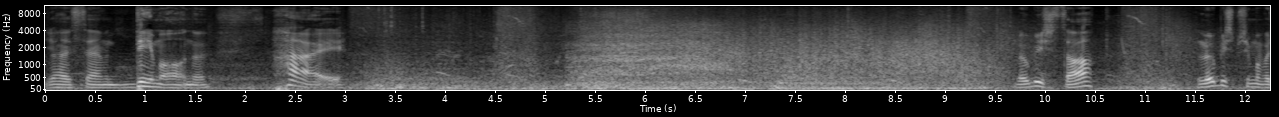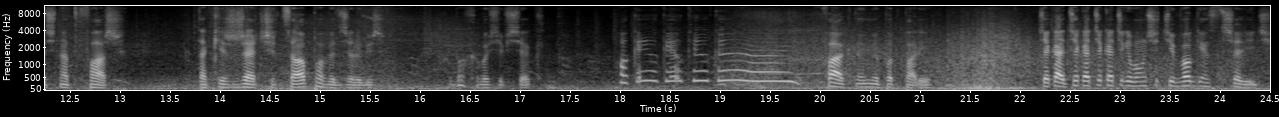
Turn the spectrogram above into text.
Ja jestem demon. Hi. Lubisz co? Lubisz przyjmować na twarz takie rzeczy, co? Powiedz, że lubisz. Chyba, chyba się wściekł. Okej, okej, okej, okej. Fakt, no i mnie podpalił. Czekaj, czekaj, czekaj, czekaj, bo muszę cię w ogień strzelić.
